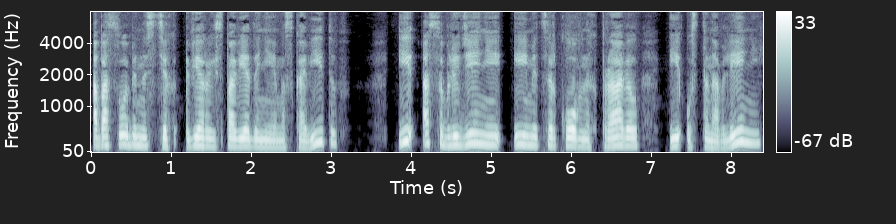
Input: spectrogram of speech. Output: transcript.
об особенностях вероисповедания московитов и о соблюдении ими церковных правил и установлений,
